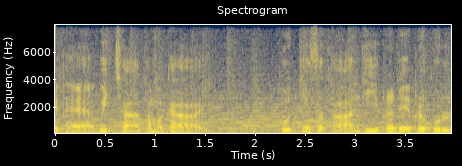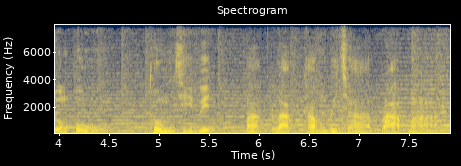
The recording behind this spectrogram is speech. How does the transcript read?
ยแผ่วิชาธรรมกาย พุทธสถานที่พระเดชพระคุณหลวงปู่ ทุ่มชีวิตปักหลักทำวิชาปราบมาร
